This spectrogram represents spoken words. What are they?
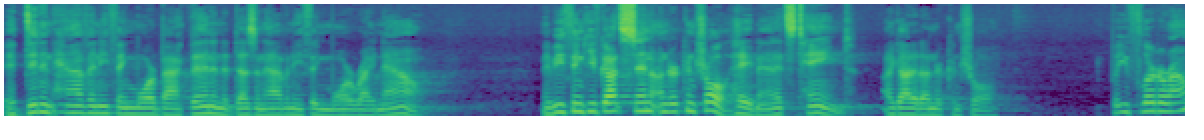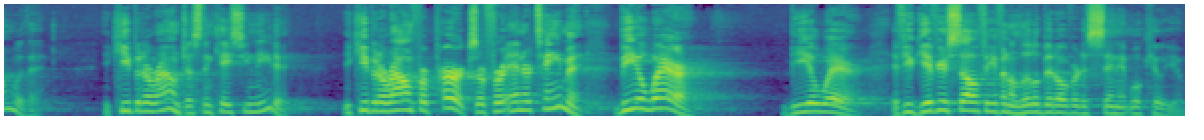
It didn't have anything more back then, and it doesn't have anything more right now. Maybe you think you've got sin under control. Hey, man, it's tamed. I got it under control. But you flirt around with it. You keep it around just in case you need it. You keep it around for perks or for entertainment. Be aware. Be aware. If you give yourself even a little bit over to sin, it will kill you.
